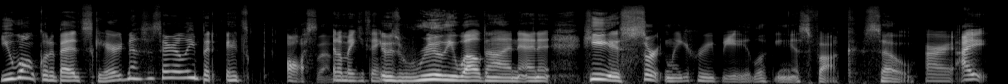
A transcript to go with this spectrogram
You won't go to bed scared necessarily, but it's awesome. It'll make you think. It was really well done, and it, he is certainly creepy looking as fuck. So All right. I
